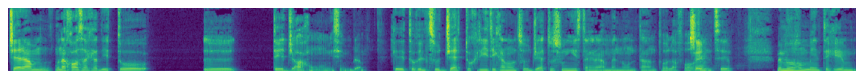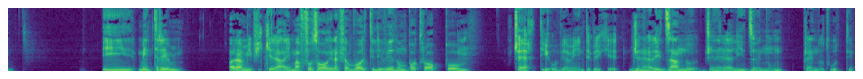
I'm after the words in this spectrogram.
C'era mh, una cosa che ha detto eh, te, Giacomo, mi sembra. Che ha detto che il soggetto, criticano il soggetto su Instagram e non tanto la foto Sì. in sé. Mi è venuto in mente che mh, i- mentre ora mi picchierai, ma fotografi a volte li vedo un po' troppo certi, ovviamente, perché generalizzando generalizzo e non prendo tutti.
